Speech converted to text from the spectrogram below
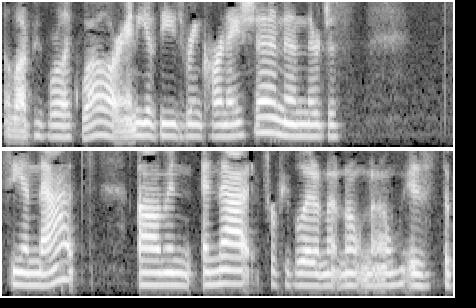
A lot of people are like, well, are any of these reincarnation? And they're just seeing that. Um, and, and that, for people that don't, don't know, is the,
